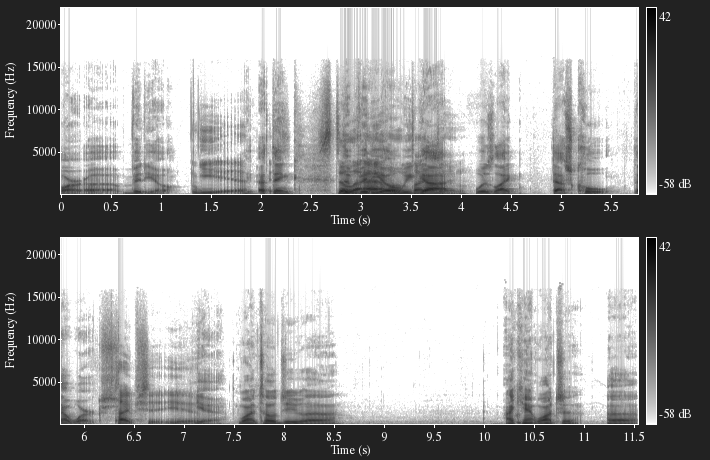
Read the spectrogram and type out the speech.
our uh, video. Yeah. I think still the video we got thing. was like, that's cool. That works. type shit. Yeah. Yeah. Well, I told you uh, I can't watch a, a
